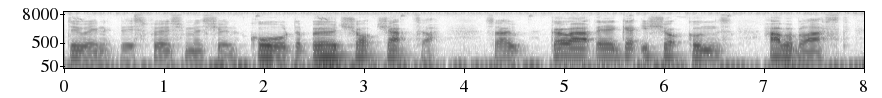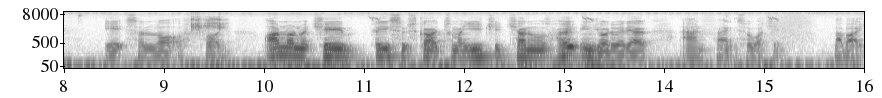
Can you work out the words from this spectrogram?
doing this first mission called the birdshot chapter. So go out there, get your shotguns, have a blast. It's a lot of fun. I'm Ron McTube. Please subscribe to my YouTube channels. Hope you enjoyed the video and thanks for watching. Bye bye.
